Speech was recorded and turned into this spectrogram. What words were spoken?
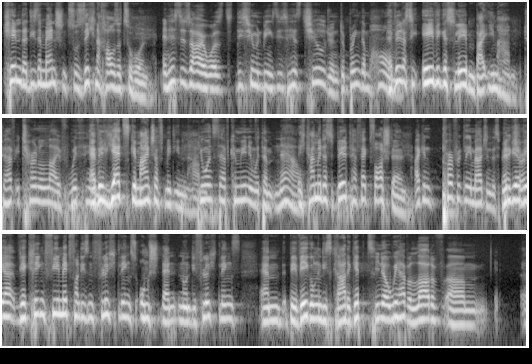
Kinder, diese Menschen zu sich nach Hause zu holen. And his desire was these human beings, these his children, to bring them home, Er will, dass sie ewiges Leben bei ihm haben. to have eternal life with Er will him. jetzt Gemeinschaft mit ihnen He haben. wants to have communion with them now. Ich kann mir das Bild perfekt vorstellen. I can perfectly imagine this Wenn wir, picture. wir, wir kriegen viel mit von diesen Flüchtlingsumständen und die Flüchtlingsbewegungen, die es gerade gibt. You know, we have a lot of, um, uh,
